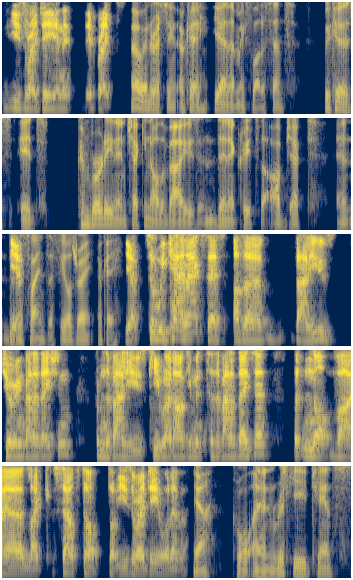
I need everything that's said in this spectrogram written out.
user ID and it, it breaks. Oh, interesting. Okay. Yeah, that makes a lot of sense because it's converting and checking all the values and then it creates the object and then yeah. assigns the fields, right? Okay. Yeah. So we can access other values during validation from the values keyword argument to the validator, but not via like self dot, dot user ID or whatever. Yeah. Cool. And risky chance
